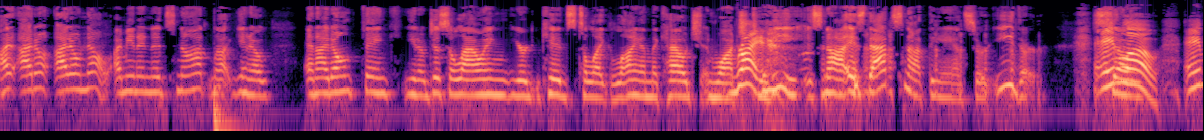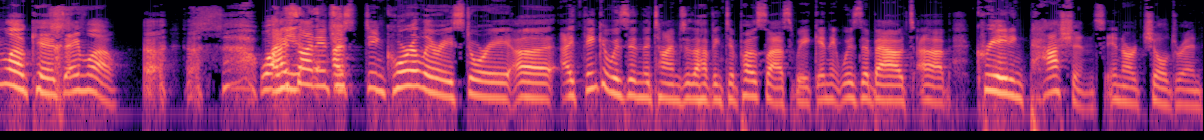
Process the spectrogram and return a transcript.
I, I don't I don't know. I mean, and it's not you know, and I don't think you know just allowing your kids to like lie on the couch and watch right. TV is not is that's not the answer either. Aim so, low, aim low, kids, aim low. well, I, I mean, saw an interesting I, corollary story. Uh, I think it was in the Times or the Huffington Post last week, and it was about uh, creating passions in our children.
